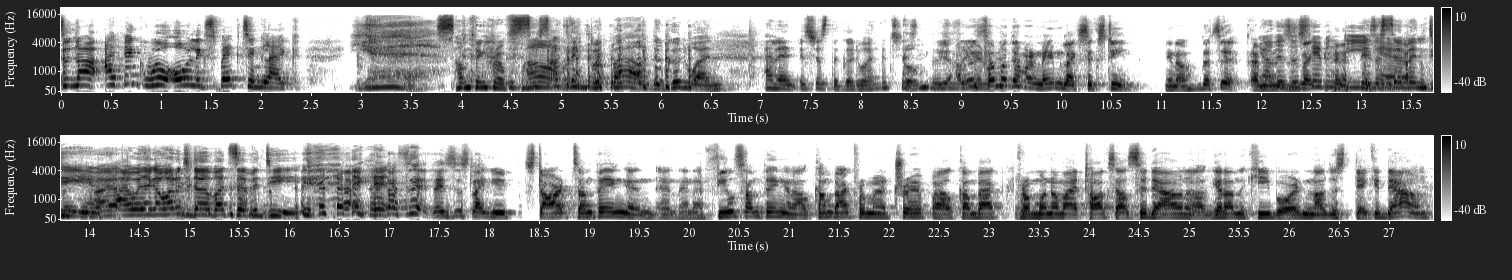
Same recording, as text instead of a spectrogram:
So now I think we're all expecting like, yes, Something profound. something profound, the good one, and then it's just the good one. It's just Yeah, is I a mean, good some one. of them are named like 16. You know, that's it. I Yeah, mean, there's a it's like- seven D. There's a seven D. I, I was like, I wanted to know about seven D. That's it. It's just like you start something and, and, and I feel something and I'll come back from a trip, I'll come back from one of my talks, I'll sit down and I'll get on the keyboard and I'll just take it down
